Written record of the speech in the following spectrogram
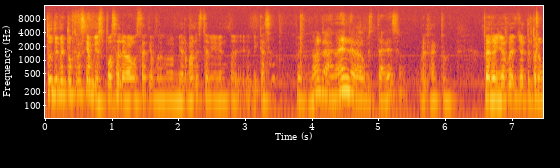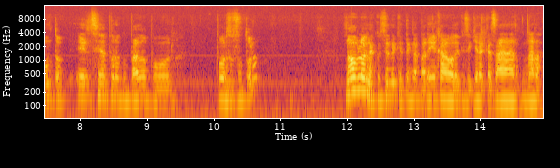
Tú dime, ¿tú crees que a mi esposa le va a gustar que, por ejemplo, mi hermano esté viviendo en mi casa? Pues no, a nadie le va a gustar eso. Exacto. Pero yo, me, yo te pregunto, ¿él se ha preocupado por, por su futuro? No hablo en la cuestión de que tenga pareja o de que se quiera casar, nada.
